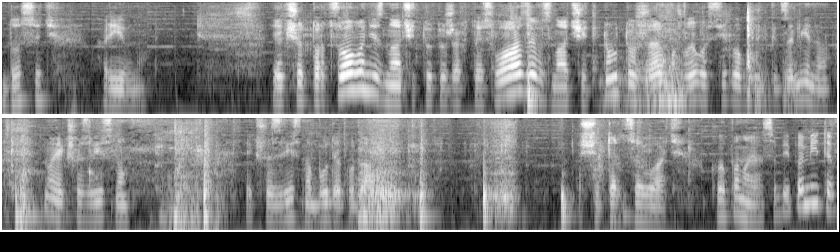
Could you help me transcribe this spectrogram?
Досить рівно. Якщо торцовані, значить тут уже хтось лазив, значить тут уже можливо сідло будуть під заміну. Ну, якщо, звісно, якщо, звісно, буде куди ще торцувати. Клапана я собі помітив.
